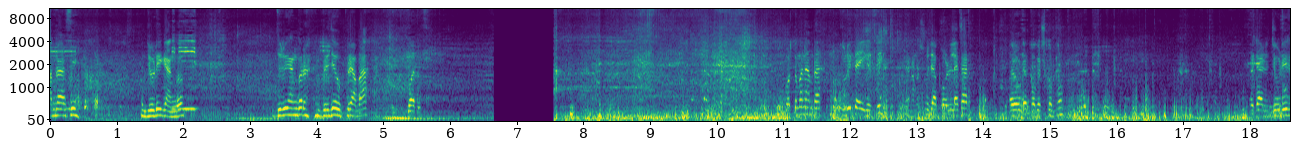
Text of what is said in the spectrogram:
আমরা আছি জুড়ি গাঙ্গ। জুড়ি গাঙ্গর ব্রিজের উপরে আমরা বসে আছি। বর্তমানে আমরা জুড়িতেই গেছি। এখন সোজা বড়লেখার রোডে প্রবেশ করব। এটার জুড়ির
